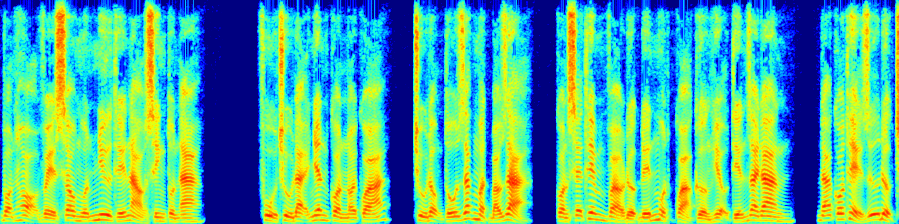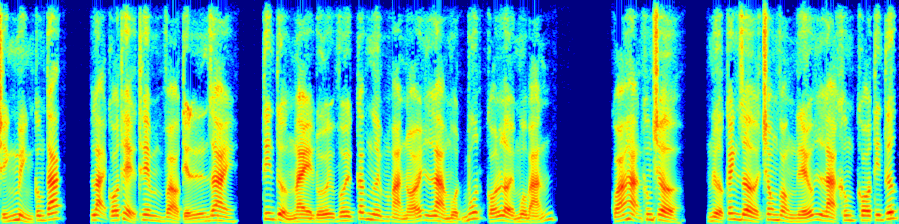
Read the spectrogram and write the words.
bọn họ về sau muốn như thế nào sinh tồn A. Phủ chủ đại nhân còn nói quá, chủ động tố giác mật báo giả, còn sẽ thêm vào được đến một quả cường hiệu tiến giai đan, đã có thể giữ được chính mình công tác, lại có thể thêm vào tiến dai Tin tưởng này đối với các ngươi mà nói là một bút có lời mua bán. Quá hạn không chờ, nửa canh giờ trong vòng nếu là không có tin tức,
